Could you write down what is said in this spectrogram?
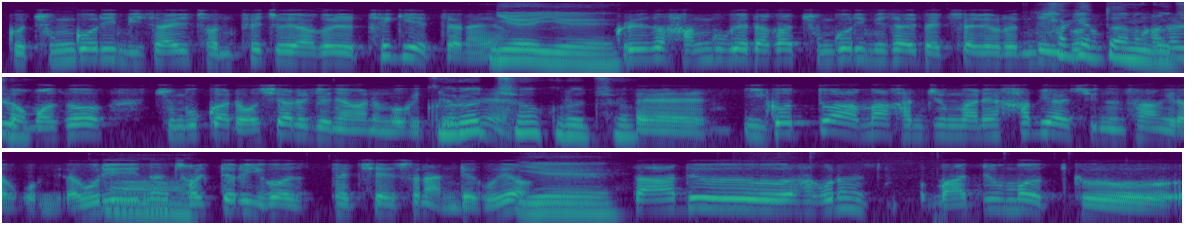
그 중거리 미사일 전폐 조약을 폐기했잖아요. 예, 예. 그래서 한국에다가 중거리 미사일 배치하려고 그러는데 하겠다는 북한을 거죠. 넘어서 중국과 러시아를 겨냥하는 거기 때문에 그렇죠, 그렇죠. 예, 이것도 아마 한중 간에 합의할 수 있는 상황이라고 봅니다. 우리는 아. 절대로 이거 배치해서는 안 되고요. 예. 사드하고는 아주 뭐그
